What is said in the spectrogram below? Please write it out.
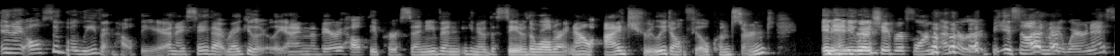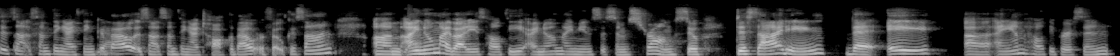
and I also believe I'm healthy, and I say that regularly. I'm a very healthy person. Even you know the state of the world right now, I truly don't feel concerned in Me any either. way, shape, or form ever. it's not in my awareness. It's not something I think yeah. about. It's not something I talk about or focus on. Um, yeah. I know my body is healthy. I know my immune system is strong. So deciding that A, uh, I am a healthy person,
